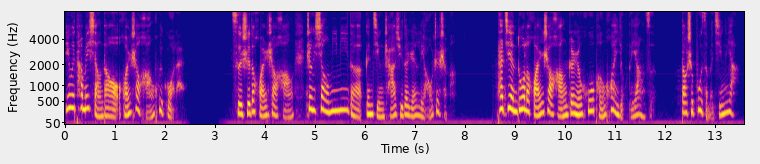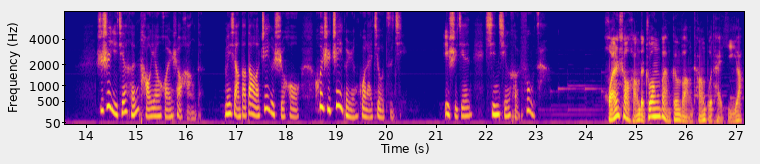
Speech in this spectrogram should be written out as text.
因为他没想到环少航会过来。此时的环少航正笑眯眯地跟警察局的人聊着什么。他见多了环少航跟人呼朋唤友的样子。倒是不怎么惊讶，只是以前很讨厌环少航的，没想到到了这个时候会是这个人过来救自己，一时间心情很复杂。环少航的装扮跟往常不太一样，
